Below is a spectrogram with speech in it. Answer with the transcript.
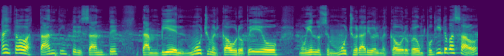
Han estado bastante interesantes, también mucho mercado europeo, moviéndose mucho horario del mercado europeo, un poquito pasado,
